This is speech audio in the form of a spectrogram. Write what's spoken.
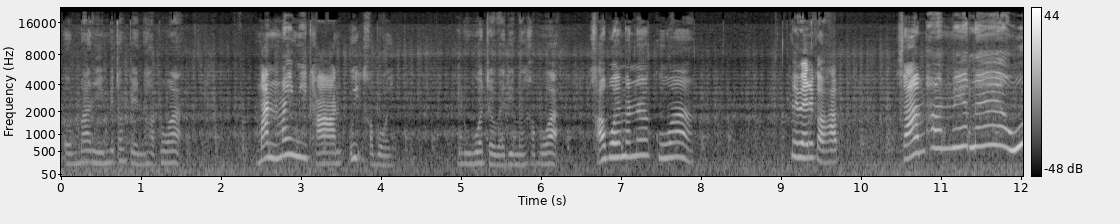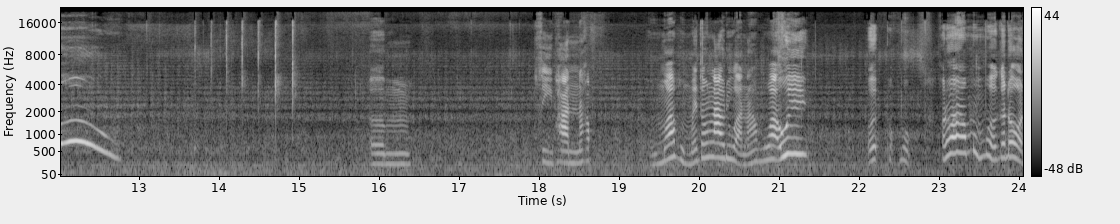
เออบ้านนี้ไม่ต้องเป็นนะครับ เพราะว่า มันไม่มีทาน อุ้ยขาวบอยไม่รู้ว่าจะแวะดีไหมครับเพราะว่าขาวบอยมันน่ากลัว ไม่แวะดีกว่าครับสามพันเมตรแล้ววู้เอิมสี่พันนะครับ ผมว่าผมไม่ต้องเล่าดีกว่านะเพราะว่าอุ้ยเอ้ยผมขอโทษครับผมเผลอกระโดด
